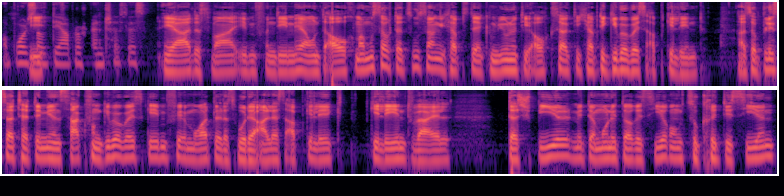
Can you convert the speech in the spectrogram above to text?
obwohl es ein Diablo-Franchise ist. ja, das war eben von dem her. Und auch, man muss auch dazu sagen, ich habe es der Community auch gesagt, ich habe die Giveaways abgelehnt. Also Blizzard hätte mir einen Sack von Giveaways geben für Immortal, das wurde alles abgelegt, gelehnt, weil das Spiel mit der Monetarisierung zu kritisieren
